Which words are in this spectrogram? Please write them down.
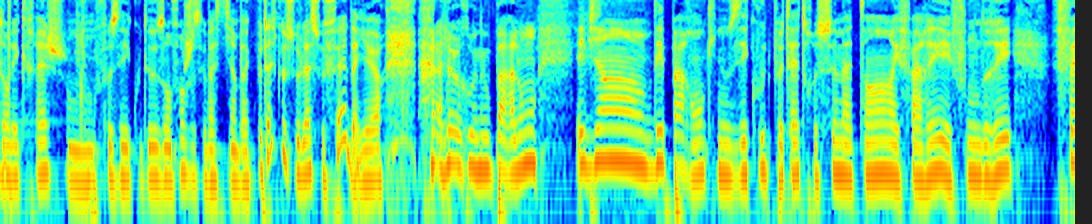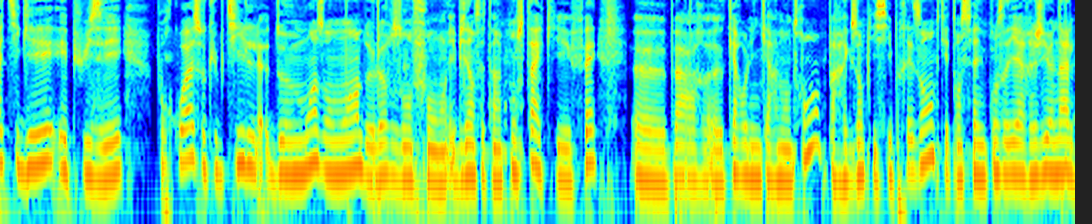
Dans les crèches, on faisait écouter aux enfants Jean-Sébastien Bach. Peut-être que cela se fait d'ailleurs à l'heure où nous parlons. Eh bien, des parents qui nous écoutent peut-être ce matin, effarés, effondrés, fatigués, épuisés. Pourquoi s'occupent-ils de moins en moins de leurs enfants? Eh bien, c'est un constat qui est fait euh, par euh, Caroline Carmentran, par exemple ici présente, qui est ancienne conseillère régionale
